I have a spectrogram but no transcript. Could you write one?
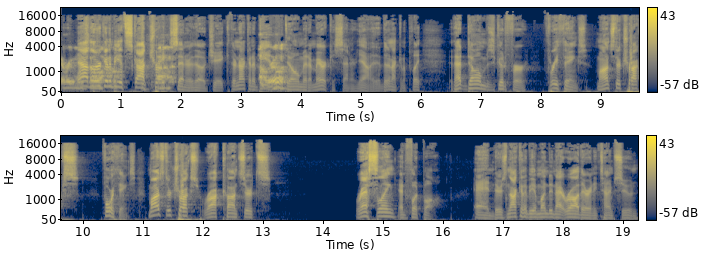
every once. Yeah, they're going to be at Scottrade uh, Center though, Jake. They're not going to be oh, in really? the dome at America Center. Yeah, they're not going to play. That dome is good for three things: monster trucks, four things: monster trucks, rock concerts, wrestling, and football. And there's not going to be a Monday Night Raw there anytime soon.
